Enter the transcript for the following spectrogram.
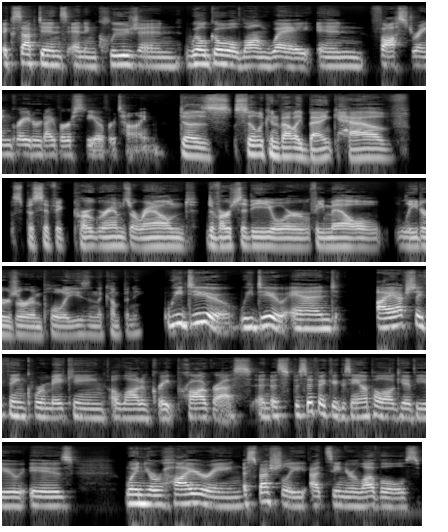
acceptance and inclusion will go a long way in fostering greater diversity over time. Does Silicon Valley Bank have specific programs around diversity or female leaders or employees in the company? We do. We do. And I actually think we're making a lot of great progress. And a specific example I'll give you is when you're hiring, especially at senior levels,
